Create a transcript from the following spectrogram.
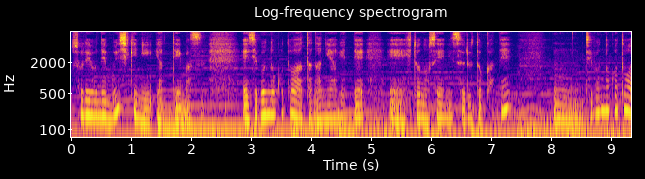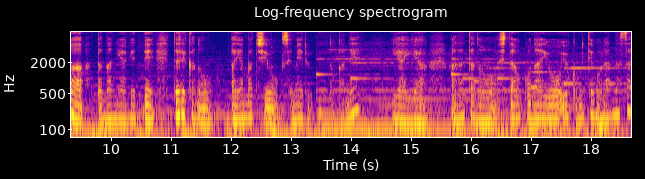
それをね無意識にやっています、えー、自分のことは棚に上げて、えー、人のせいにするとかね、自分のことは棚に上げて誰かの過ちを責めるとかね。いやいやあなたのした行いをよく見てごらんなさい。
